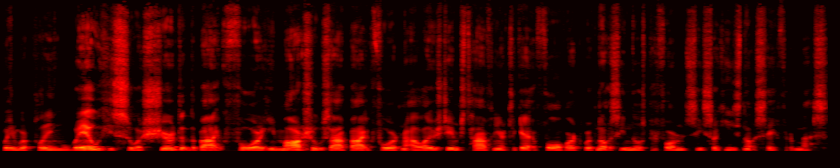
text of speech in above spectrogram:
when we're playing well, he's so assured at the back four. He marshals that back four and it allows James Tavernier to get forward. We've not seen those performances, so he's not safe from this.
